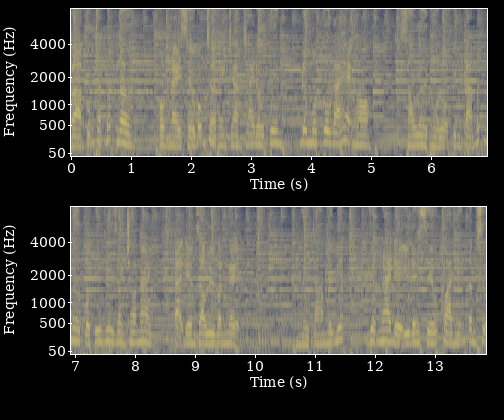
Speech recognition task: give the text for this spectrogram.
Và cũng thật bất ngờ, hôm nay Sếu bỗng trở thành chàng trai đầu tiên được một cô gái hẹn hò. Sau lời thổ lộ tình cảm bất ngờ của TV dành cho Nai tại đêm giao lưu văn nghệ, người ta mới biết việc Nai để ý đến Sếu qua những tâm sự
